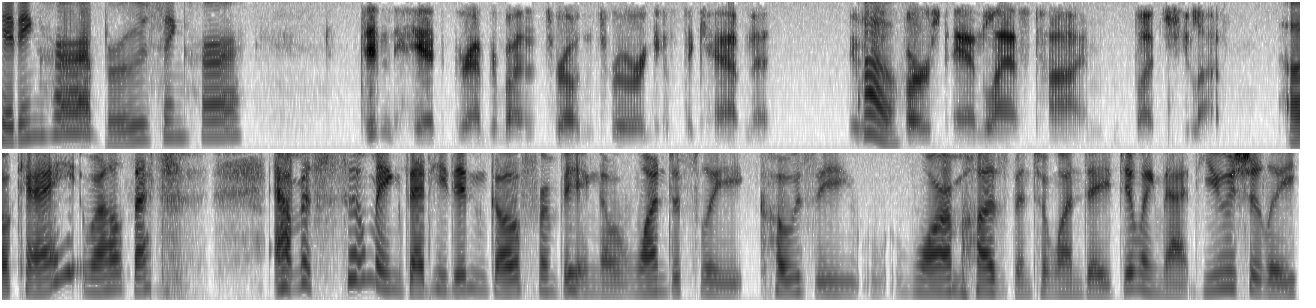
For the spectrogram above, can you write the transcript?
hitting her, bruising her, Didn't hit, grabbed her by the throat and threw her against the cabinet. It was Oh. the first and last time, but she left. Okay, well, that's. I'm assuming that he didn't go from being a wonderfully cozy, warm husband to one day doing that. Usually,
